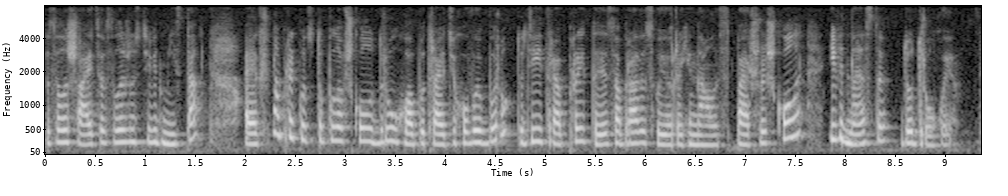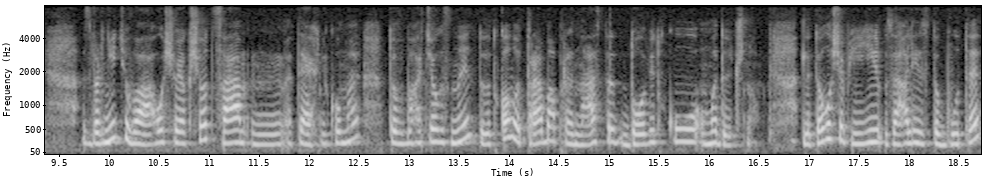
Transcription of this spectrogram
залишається в залежності від міста. А якщо, наприклад, вступила в школу другого або третього вибору, тоді їй треба прийти, забрати свої оригінали з першої школи і віднести до другої. Зверніть увагу, що якщо це технікуми, то в багатьох з них додатково треба принести довідку медичну. Для того, щоб її взагалі здобути,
